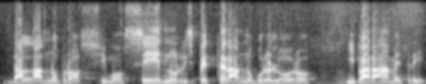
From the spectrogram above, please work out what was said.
dall'anno prossimo se non rispetteranno pure loro i parametri.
